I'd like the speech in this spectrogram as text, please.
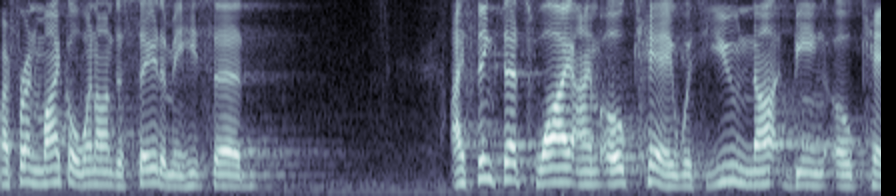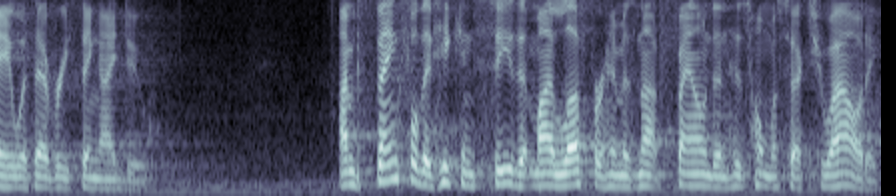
My friend Michael went on to say to me, he said, I think that's why I'm okay with you not being okay with everything I do. I'm thankful that he can see that my love for him is not found in his homosexuality.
